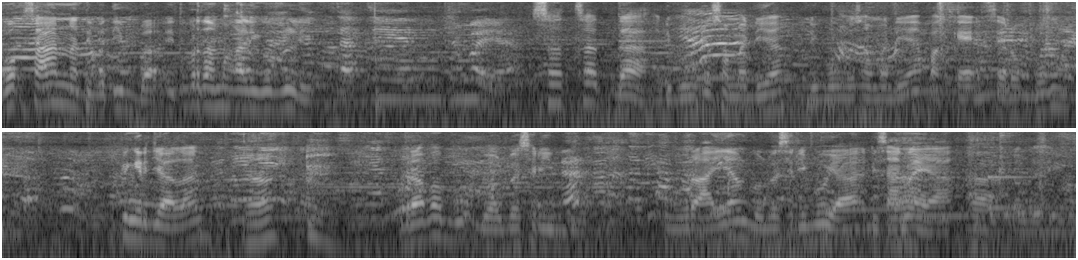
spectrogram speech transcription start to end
gue ke sana tiba-tiba itu pertama kali gue beli. Set set dah dibungkus sama dia dibungkus sama dia pakai styrofoam pinggir jalan. Hah? berapa bu? 12.000 ribu. Bubur ayam 12.000 ribu ya di sana ya. Ah. 12.000 ribu.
